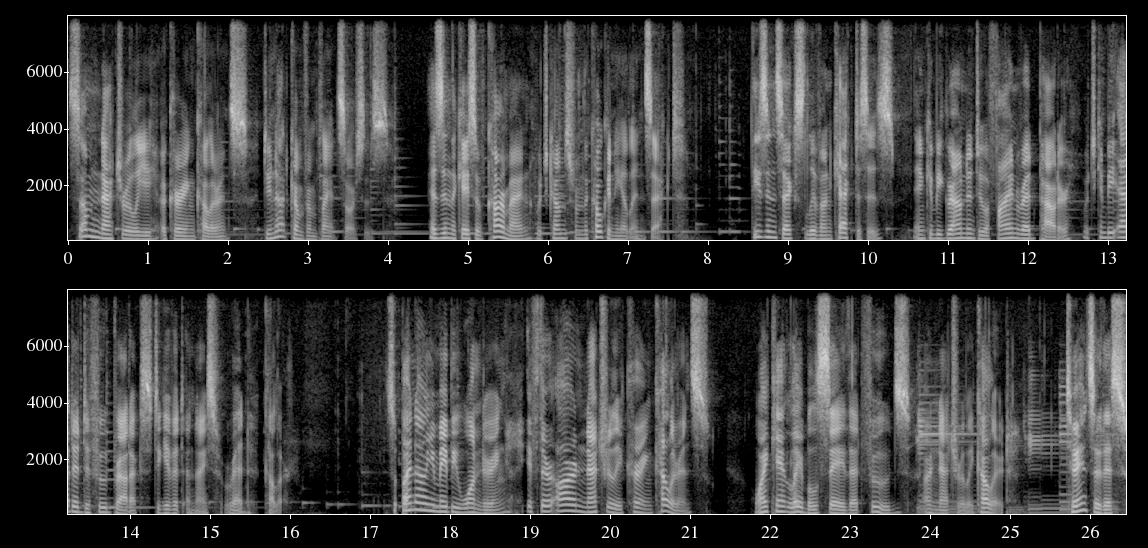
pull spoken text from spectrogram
Some naturally occurring colorants do not come from plant sources, as in the case of carmine, which comes from the cochineal insect. These insects live on cactuses and can be ground into a fine red powder, which can be added to food products to give it a nice red color. So by now you may be wondering, if there are naturally occurring colorants, why can't labels say that foods are naturally colored? To answer this,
